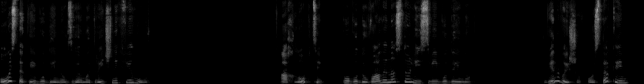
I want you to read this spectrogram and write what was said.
ось такий будинок з геометричних фігур. А хлопці побудували на столі свій будинок. Він вийшов ось таким.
